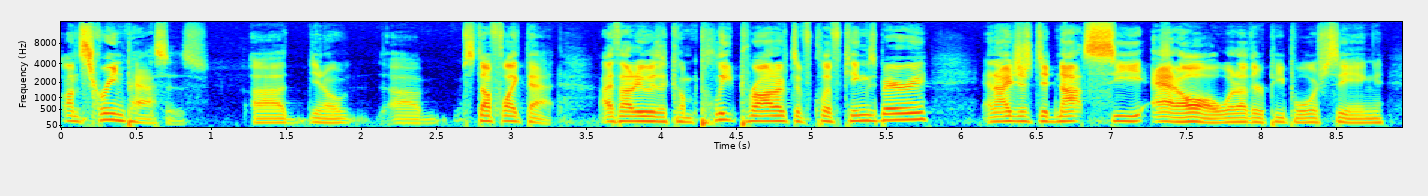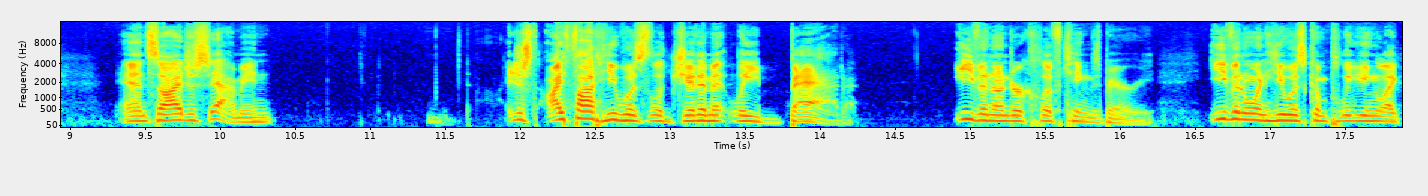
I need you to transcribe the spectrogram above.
on screen passes. Uh, you know, uh, stuff like that. I thought he was a complete product of Cliff Kingsbury, and I just did not see at all what other people were seeing. And so I just, yeah, I mean, I just I thought he was legitimately bad, even under Cliff Kingsbury. Even when he was completing like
